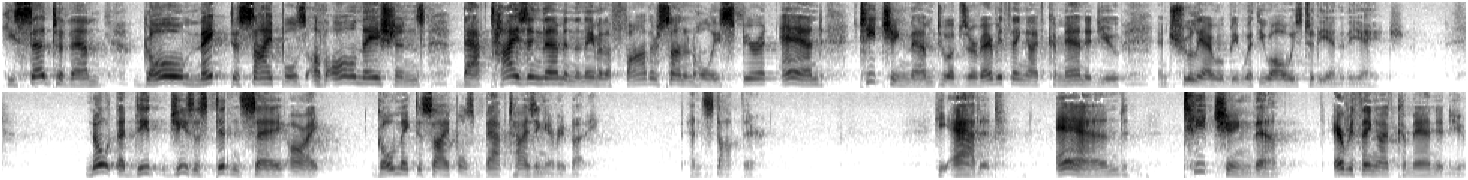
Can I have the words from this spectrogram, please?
He said to them, Go make disciples of all nations, baptizing them in the name of the Father, Son, and Holy Spirit, and teaching them to observe everything I've commanded you, and truly I will be with you always to the end of the age. Note that D- Jesus didn't say, All right, go make disciples, baptizing everybody and stop there. He added, and teaching them everything I've commanded you.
